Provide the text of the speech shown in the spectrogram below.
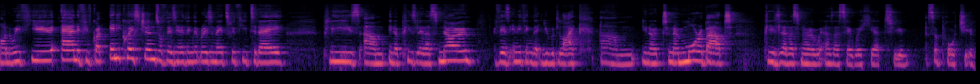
on with you. And if you've got any questions or if there's anything that resonates with you today, please, um, you know, please let us know if there's anything that you would like, um, you know, to know more about, please let us know. As I say, we're here to support you.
